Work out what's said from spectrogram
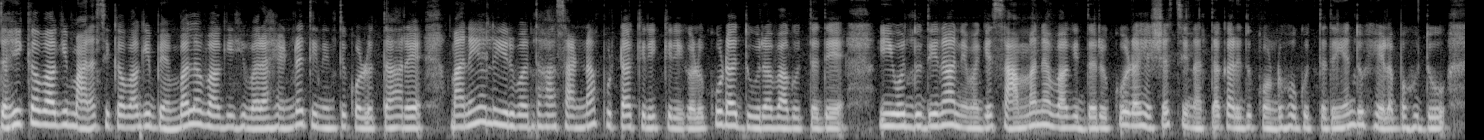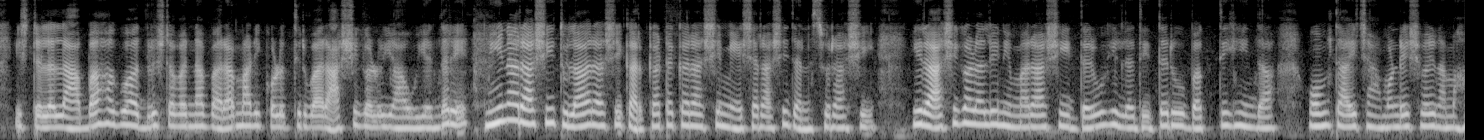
ದೈಹಿಕವಾಗಿ, ಮಾನಸಿಕವಾಗಿ ಬೆಂಬಲವಾಗಿ ಇವರ ಹೆಂಡತಿ ನಿಂತುಕೊಳ್ಳುತ್ತಾರೆ. ಮನೆಯಲ್ಲಿ ಇರುವಂತಹ ಸಣ್ಣ ಪುಟ್ಟ ಕಿರಿಕಿರಿಗಳು ಕೂಡ ದೂರವಾಗುತ್ತದೆ. ಈ ಒಂದು ದಿನ ನಿಮಗೆ ಸಾಮಾನ್ಯವಾಗಿದ್ದರೂ ಕೂಡ ಯಶಸ್ಸಿನತ್ತ ಕರೆದುಕೊಂಡು ಹೋಗುತ್ತದೆ ಎಂದು ಹೇಳಬಹುದು. ಇಷ್ಟೆಲ್ಲ ಲಾಭ ಹಾಗೂ ಅದೃಷ್ಟವನ್ನು ಬರಮಾಡಿಕೊಳ್ಳುತ್ತಿರುವ ರಾಶಿಗಳು ಯಾವುವು ಎಂದರೆ, ಮೀನರಾಶಿ, ತುಲಾರಾಶಿ, ಕರ್ಕಾಟಕ ರಾಶಿ, ಮೇಷರಾಶಿ ಧನಸು ರಾಶಿ. ಈ ರಾಶಿಗಳಲ್ಲಿ ನಿಮ್ಮ ರಾಶಿ ಇದ್ದರೂ ಇಲ್ಲದಿದ್ದರೂ ಭಕ್ತಿಯಿಂದ ಓಂ ತಾಯಿ ಚಾಮುಂಡೇಶ್ವರಿ ನಮಃ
